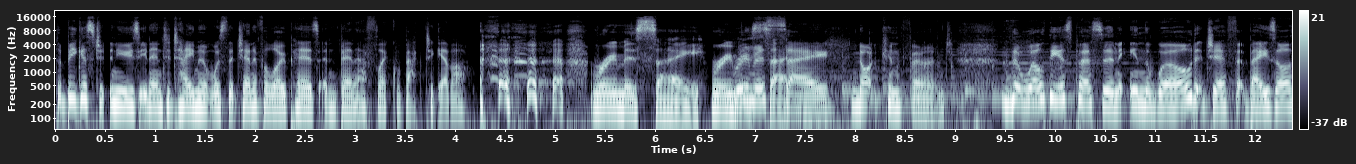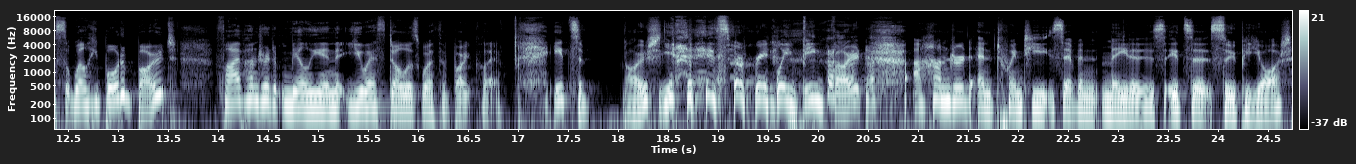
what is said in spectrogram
the biggest news in entertainment was that Jennifer Lopez and Ben Affleck were back together. Rumours say. Rumours, Rumours say. say. Not confirmed. The wealthiest person in the world, Jeff Bezos, well, he bought a boat, 500 million US dollars worth of boat, Claire. It's a boat. Yeah, it's a really big boat, 127 metres. It's a super yacht,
